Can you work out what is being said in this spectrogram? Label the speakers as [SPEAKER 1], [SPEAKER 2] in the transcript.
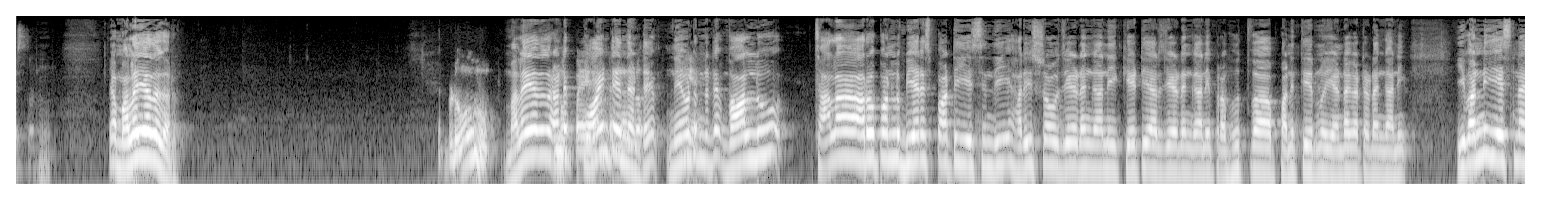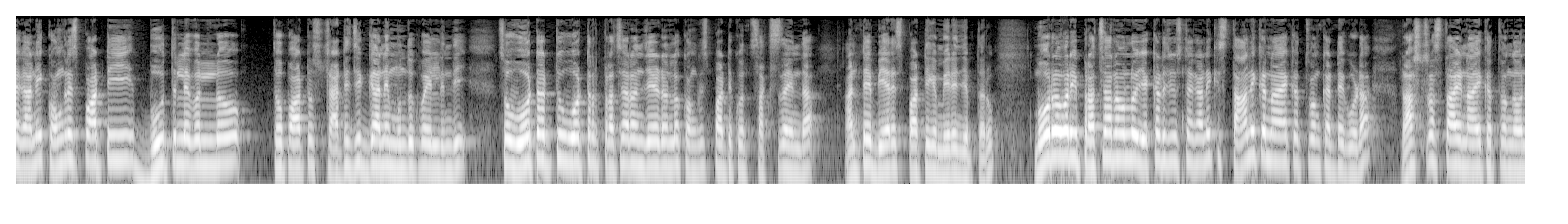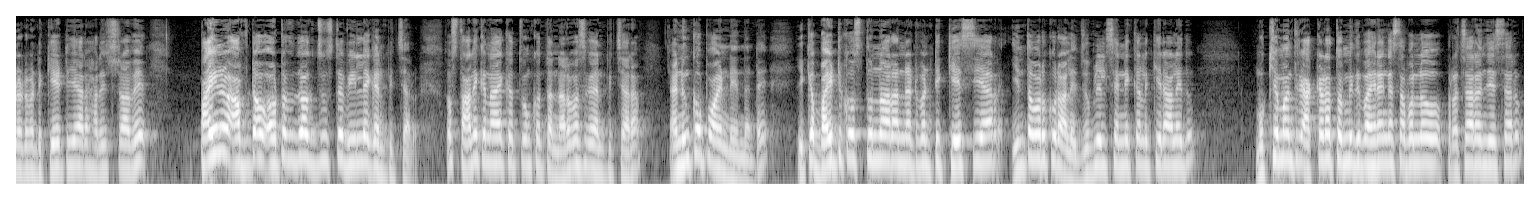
[SPEAKER 1] చేస్తారు.
[SPEAKER 2] యా, మల్లయ్య యాదవ్ గారు.
[SPEAKER 3] ఇప్పుడు
[SPEAKER 2] మల్లయ్య యాదవ్ గారు అంటే పాయింట్ ఏంటంటే నేనేమంటుంటే వాళ్ళు చాలా ఆరోపణలు బీఆర్ఎస్ పార్టీ చేసింది హరీష్ రావు చేయడం కానీ కేటీఆర్ చేయడం కానీ ప్రభుత్వ పనితీరును ఎండగట్టడం కానీ ఇవన్నీ చేసినా కానీ కాంగ్రెస్ పార్టీ బూత్ లెవెల్లో తో పాటు స్ట్రాటజిక్గానే ముందుకు వెళ్ళింది. సో ఓటర్ టు ఓటర్ ప్రచారం చేయడంలో కాంగ్రెస్ పార్టీ కొంచెం సక్సెస్ అయిందా? అంటే బీఆర్ఎస్ పార్టీగా మీరేం చెప్తారు? మోరోవర్ ఈ ప్రచారంలో ఎక్కడ చూసినా కానీ స్థానిక నాయకత్వం కంటే కూడా రాష్ట్ర స్థాయి నాయకత్వంగా ఉన్నటువంటి కేటీఆర్ హరీష్ రావే పైన అవుట్ అవుట్ ఆఫ్ బాక్స్ చూస్తే వీళ్ళే కనిపించారు. సో స్థానిక నాయకత్వం కొంత నర్వస్గా కనిపించారా? అండ్ ఇంకో పాయింట్ ఏంటంటే ఇక బయటకు వస్తున్నారు అన్నటువంటి కేసీఆర్ ఇంతవరకు రాలేదు. జూబ్లీల్స్ ఎన్నికలకి రాలేదు. ముఖ్యమంత్రి అక్కడ తొమ్మిది బహిరంగ సభల్లో ప్రచారం చేశారు.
